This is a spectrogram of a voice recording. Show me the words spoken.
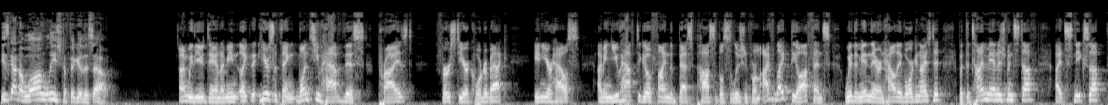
He's gotten a long leash to figure this out. I'm with you, Dan. I mean, like, here's the thing. Once you have this prized first year quarterback in your house, I mean, you have to go find the best possible solution for him. I've liked the offense with him in there and how they've organized it, but the time management stuff, uh, it sneaks up.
